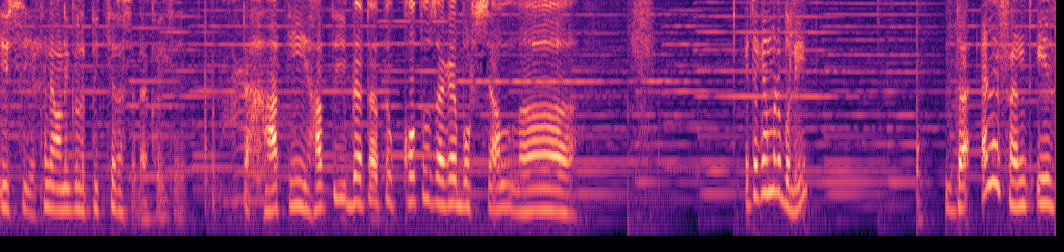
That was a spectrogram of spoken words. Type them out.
you see এখানে অনেকগুলো পিকচার আছে দেখো যে একটা হাতি হাতি বেটা তো কত জায়গায় বসছে আল্লাহ এটাকে আমরা বলি the elephant is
